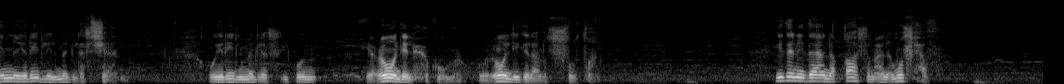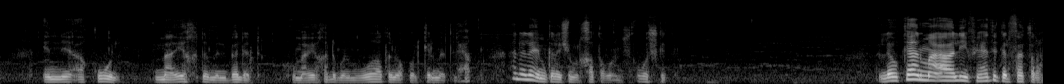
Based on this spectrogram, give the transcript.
إنه يريد للمجلس شأن. ويريد المجلس يكون يعون للحكومة ويعون لجلالة السلطان. إذا إذا أنا قاسم على مصحف إني أقول ما يخدم البلد وما يخدم المواطن وأقول كلمة الحق أنا لا يمكن أشوف الخطأ وأسكت. لو كان معالي في هذه الفترة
